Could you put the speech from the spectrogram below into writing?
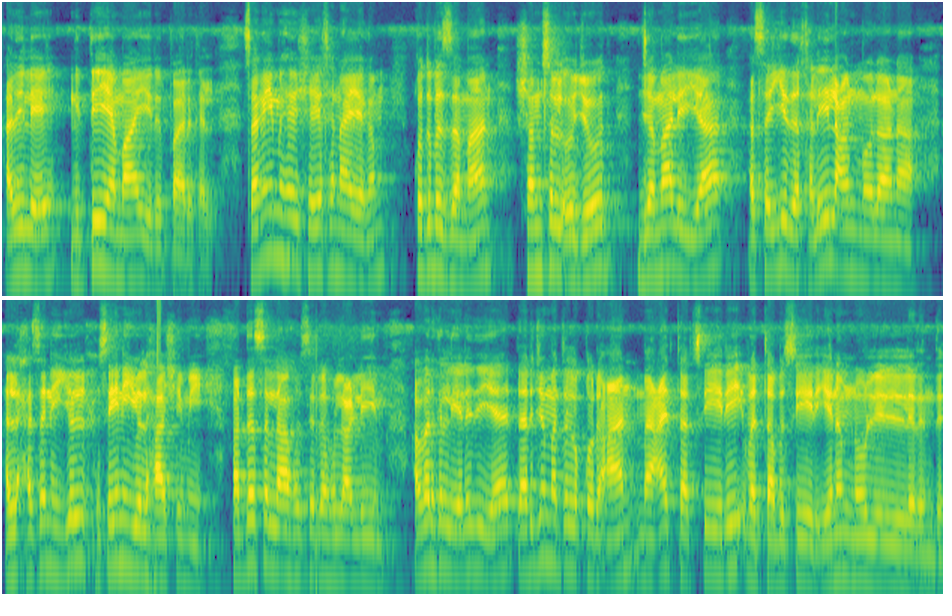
அதிலே நித்தியமாய் இருப்பார்கள் சங்கைமிகு ஷேகநாயகம் குதுபுசமான் ஷம்சுல் உஜூத் ஜமாலியா அசையீத் ஹலீல் அன் மௌலானா அல் ஹசனியுல் ஹுசைனியுல் ஹாஷிமி கத்தசல்லாஹு சிரஹுல் அலீம். அவர்கள் எழுதிய தர்ஜுமத்துல் குர்ஆன் மஅ தப்சீரி வ தபுசீர் எனும் நூலிலிருந்து.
